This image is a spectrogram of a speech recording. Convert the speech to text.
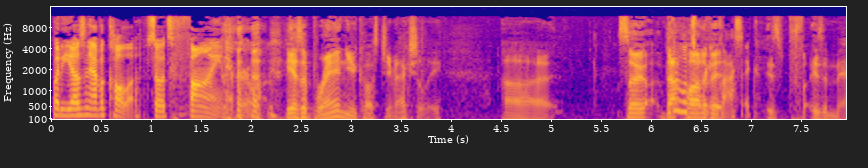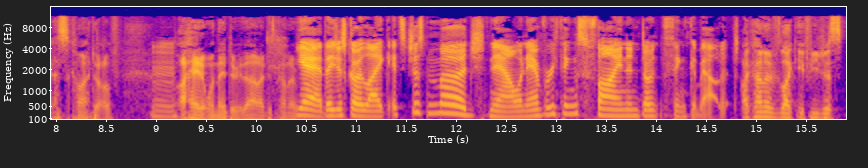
But he doesn't have a collar, so it's fine. Everyone. He has a brand new costume, actually. Uh, so that part of it classic. is is a mess, kind of. I hate it when they do that. I just kind of yeah, they just go like it's just merged now, and everything's fine, and don't think about it. I kind of like if you just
